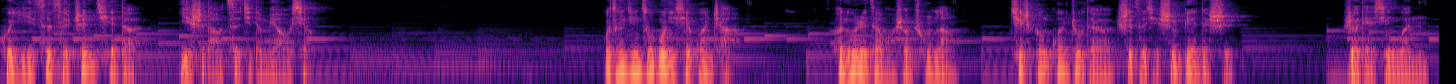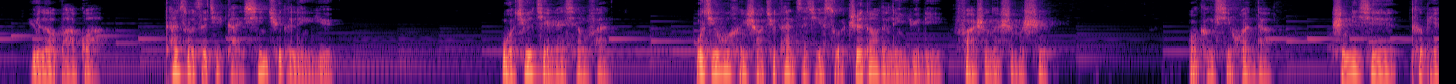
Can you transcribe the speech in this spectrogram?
会一次次真切地意识到自己的渺小。我曾经做过一些观察，很多人在网上冲浪，其实更关注的是自己身边的事，热点新闻、娱乐八卦，探索自己感兴趣的领域。我却截然相反，我几乎很少去看自己所知道的领域里发生了什么事。我更喜欢的，是那些特别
